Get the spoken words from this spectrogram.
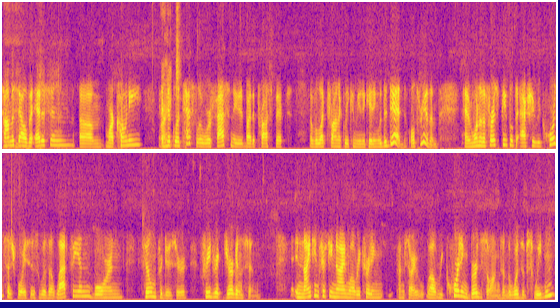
Thomas mm-hmm. Alva Edison, um, Marconi, and right. Nikola Tesla were fascinated by the prospect of electronically communicating with the dead, all three of them. And one of the first people to actually record such voices was a Latvian born film producer, Friedrich Jürgenson. In 1959, while recording, I'm sorry, while recording bird songs in the woods of Sweden,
